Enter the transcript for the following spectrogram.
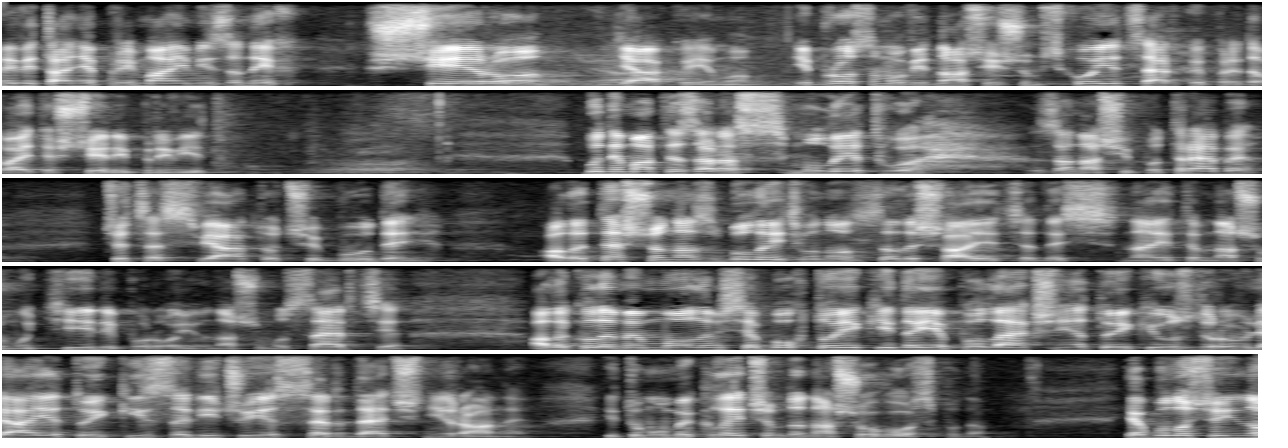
Ми вітання приймаємо і за них щиро дякуємо і просимо від нашої Шумської церкви передавайте щирий привіт. Будемо мати зараз молитву за наші потреби, чи це свято, чи будень. Але те, що нас болить, воно залишається десь, знаєте, в нашому тілі, порою, в нашому серці. Але коли ми молимося, Бог той, який дає полегшення, той, який оздоровляє, той, який залічує сердечні рани. І тому ми кличемо до нашого Господа. Як було сьогодні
